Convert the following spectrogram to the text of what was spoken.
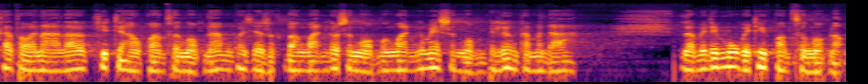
ถ้าภาวนาแล้วคิดจะเอาความสงบนะมันก็จะบางวันก็สงบบางวันก็ไม่สงบเป็นเรื่องธรรมดา เราไม่ได้มุ่งไปที่ความสงบหรอก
